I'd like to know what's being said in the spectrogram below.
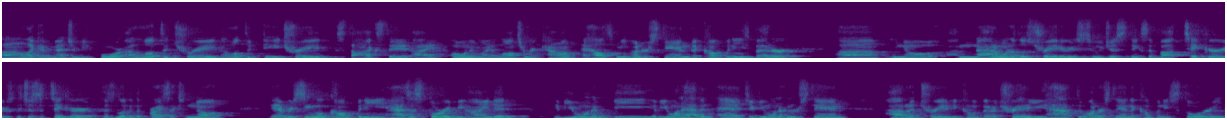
Uh, like I mentioned before, I love to trade. I love to day trade stocks that I own in my long-term account. It helps me understand the companies better. Uh, you know, I'm not one of those traders who just thinks about tickers. It's just a ticker. Let's look at the price action. No, every single company has a story behind it. If you want to be, if you want to have an edge, if you want to understand how to trade and become a better trader, you have to understand the company's story.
